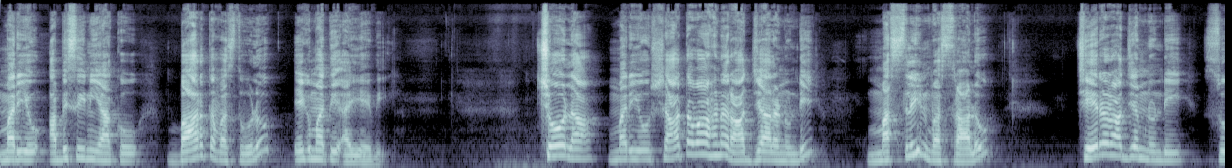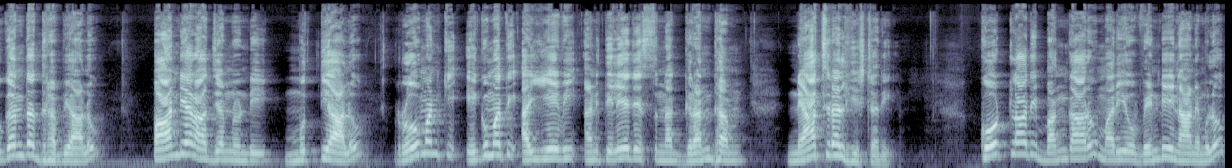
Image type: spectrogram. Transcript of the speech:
మరియు అబిసీనియాకు భారత వస్తువులు ఎగుమతి అయ్యేవి. చోళ మరియు శాతవాహన రాజ్యాల నుండి మస్లిన్ వస్త్రాలు చేర రాజ్యం నుండి సుగంధ ద్రవ్యాలు పాండ్య రాజ్యం నుండి ముత్యాలు రోమన్కి ఎగుమతి అయ్యేవి అని తెలియజేస్తున్న గ్రంథం న్యాచురల్ హిస్టరీ. కోట్లాది బంగారు మరియు వెండి నాణెములు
